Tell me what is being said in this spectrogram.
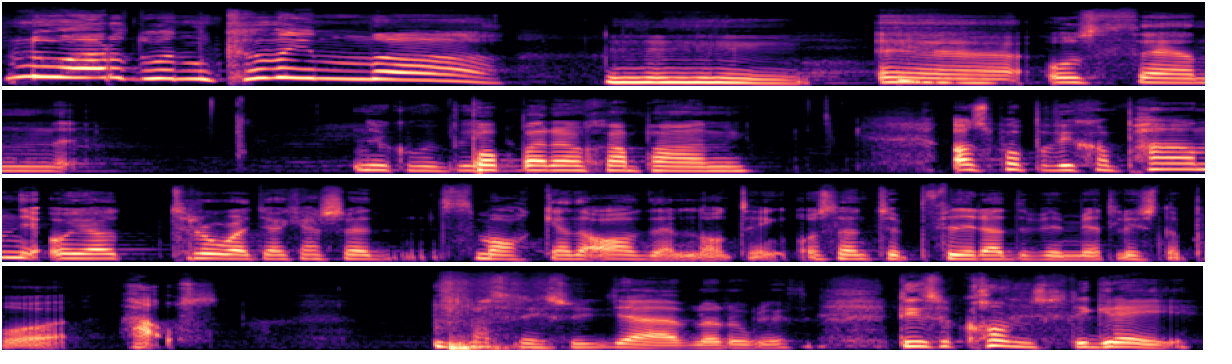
Nu är du en kvinna! Eh, och sen Nu kommer benen. Poppade en champagne. Ja så poppade vi champagne och jag tror att jag kanske smakade av det eller någonting. Och sen typ firade vi med att lyssna på house. Alltså det är så jävla roligt. Det är så konstig grej.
